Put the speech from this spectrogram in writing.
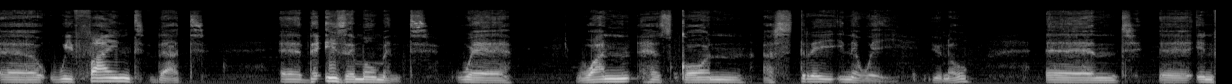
uh, we find that there is a moment where one has gone astray in a way, you know, and in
